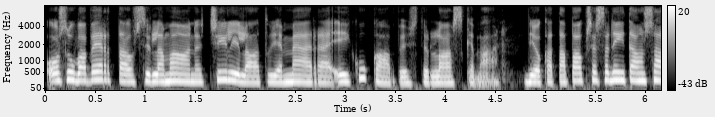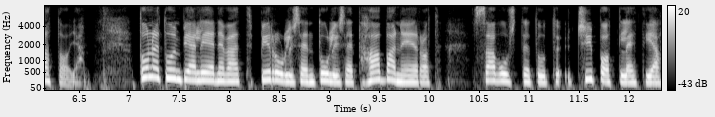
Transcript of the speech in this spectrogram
Osuva vertaus, sillä maan chililaatujen määrää ei kukaan pysty laskemaan. Joka tapauksessa niitä on satoja. Tunnetuimpia lienevät pirullisen tuliset habanerot, savustetut chipotlet ja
